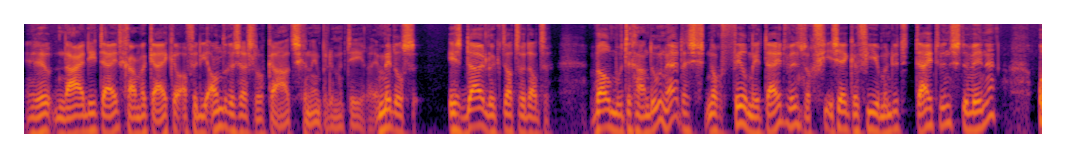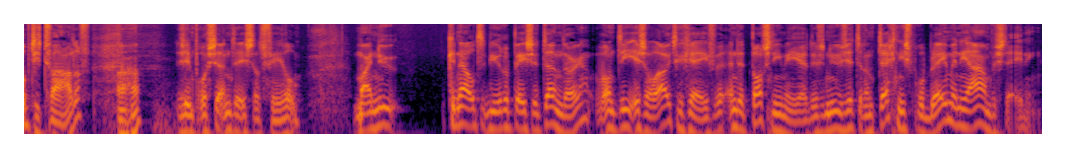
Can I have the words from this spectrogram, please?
En na die tijd gaan we kijken of we die andere zes locaties gaan implementeren. Inmiddels is duidelijk dat we dat wel moeten gaan doen. Hè. Er is nog veel meer tijdwinst, nog vier, zeker vier minuten tijdwinst te winnen op die 12. Aha. Dus in procenten is dat veel. Maar nu knelt de Europese tender, want die is al uitgegeven en dit past niet meer. Dus nu zit er een technisch probleem in die aanbesteding.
